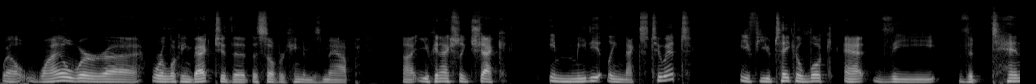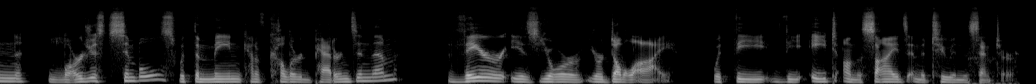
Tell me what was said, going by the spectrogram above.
well, while we're uh, we're looking back to the the Silver Kingdoms map, uh, you can actually check immediately next to it. If you take a look at the the ten largest symbols with the main kind of colored patterns in them, there is your your double eye with the the eight on the sides and the two in the center.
